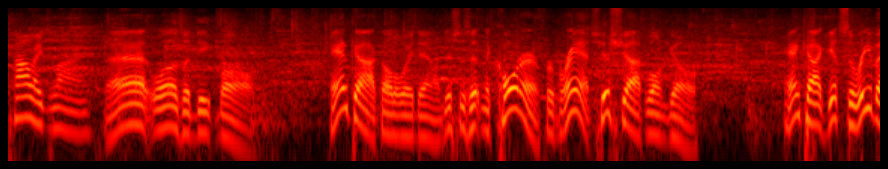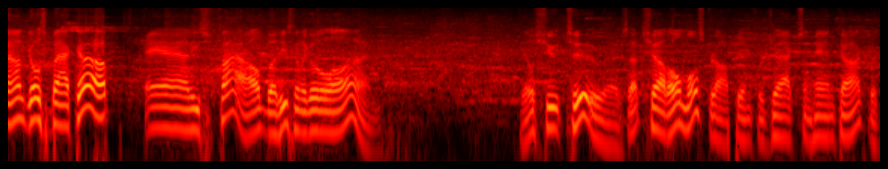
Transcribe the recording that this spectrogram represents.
college line. That was a deep ball. Hancock all the way down. This is it in the corner for Branch. His shot won't go. Hancock gets the rebound, goes back up, and he's fouled, but he's going to go to the line. He'll shoot two, as that shot almost dropped in for Jackson Hancock, but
